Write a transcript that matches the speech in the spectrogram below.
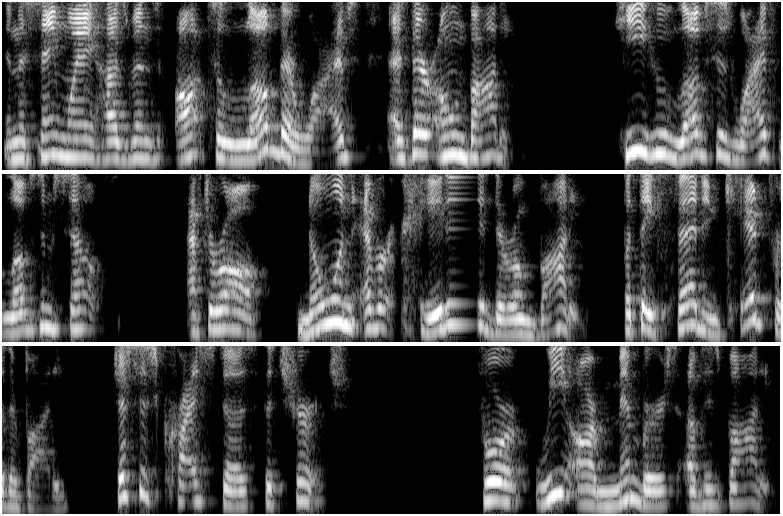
In the same way, husbands ought to love their wives as their own body. He who loves his wife loves himself. After all, no one ever hated their own body, but they fed and cared for their body, just as Christ does the church. For we are members of his body.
